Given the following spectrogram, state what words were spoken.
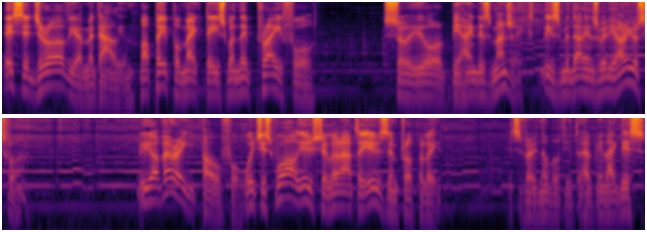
It's a Jerovia medallion. My people make these when they pray for. So you're behind this magic. These medallions really are useful. You are very powerful, which is why you should learn how to use them properly. It's very noble of you to help me like this.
